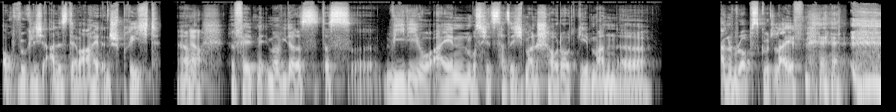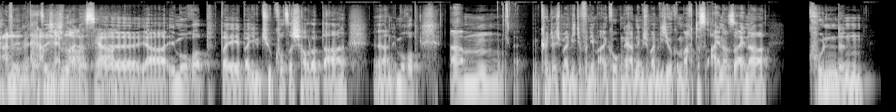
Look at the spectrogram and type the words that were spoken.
auch wirklich alles der Wahrheit entspricht. Ja, ja. Da fällt mir immer wieder das, das äh, Video ein, muss ich jetzt tatsächlich mal einen Shoutout geben an, äh, an Rob's Good Life. an fällt mir tatsächlich Herrn Memler, mal das, ja. Äh, ja, Immorob bei, bei YouTube, kurzer Shoutout da äh, an Immorob. Ähm, könnt ihr euch mal ein Video von ihm angucken. Er hat nämlich mal ein Video gemacht, dass einer seiner Kunden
